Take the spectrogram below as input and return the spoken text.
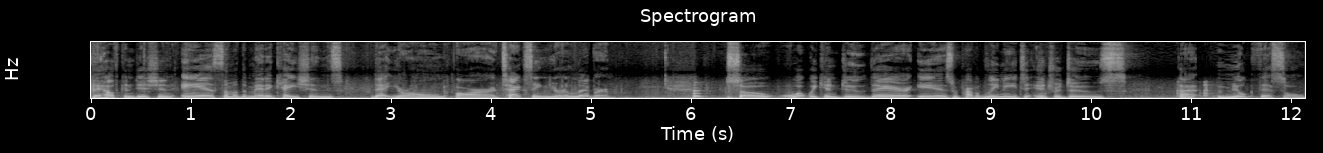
the health condition and some of the medications that you're on are taxing your liver. Mm-hmm. So what we can do there is we probably need to introduce uh, milk thistle.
